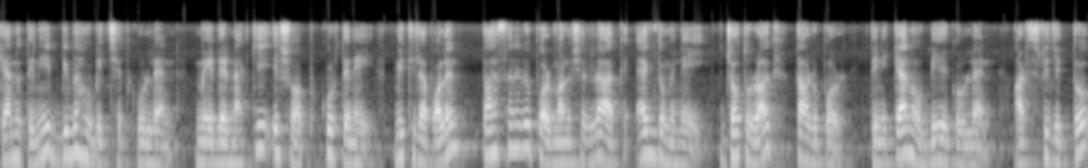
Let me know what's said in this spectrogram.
কেন তিনি বিবাহ বিচ্ছেদ করলেন? মেয়েদের নাকি এসব করতে নেই। মিথিলা বলেন, তাহসানের উপর মানুষের রাগ একদমই নেই। যত রাগ তার উপর। তিনি কেন বিয়ে করলেন? আর সৃজিত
